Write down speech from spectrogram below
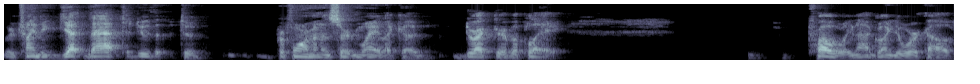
We're trying to get that to do the, to perform in a certain way, like a director of a play. Probably not going to work out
